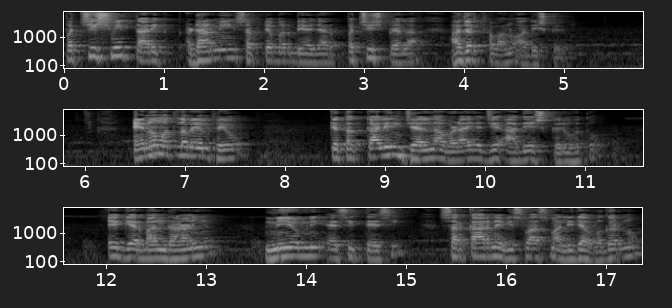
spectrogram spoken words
પચીસમી તારીખ અઢારમી સપ્ટેમ્બર બે હજાર પચીસ પહેલા હાજર થવાનો આદેશ કર્યો. એનો મતલબ એમ થયો કે તત્કાલીન જેલના વડાએ જે આદેશ કર્યો હતો એ ગેરબાંધારણીય નિયમની એસી તેસી, સરકારને વિશ્વાસમાં લીધા વગરનો,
